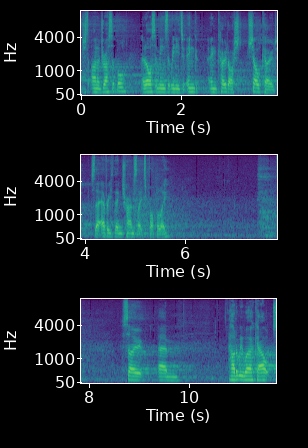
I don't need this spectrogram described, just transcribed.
just unaddressable. It also means that we need to encode our shellcode so that everything translates properly. So um, how do we work out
